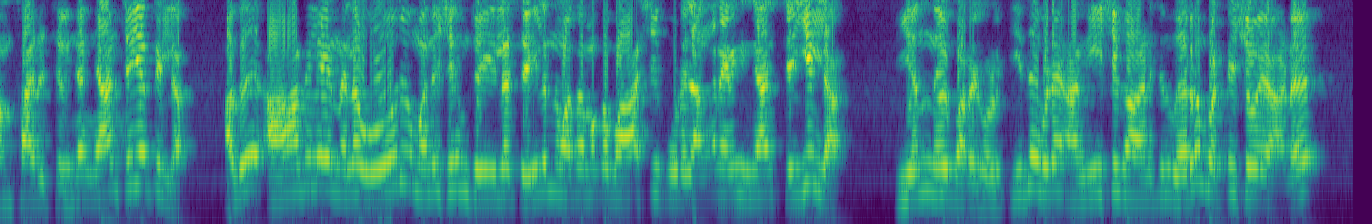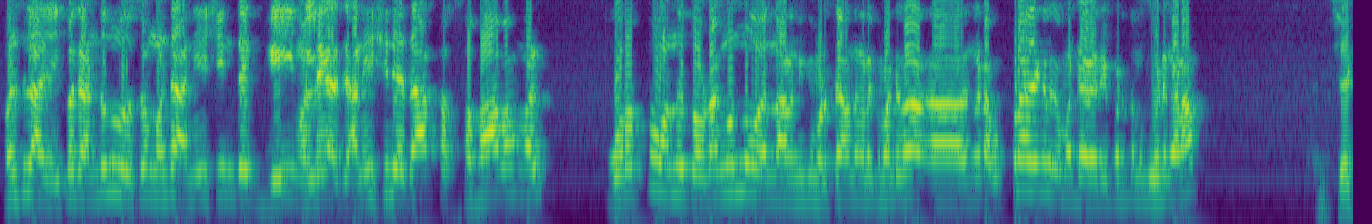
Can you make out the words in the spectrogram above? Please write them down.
സംസാരിച്ചു കഴിഞ്ഞാൽ ഞാൻ ചെയ്യത്തില്ല. അത് ആദിലെ എന്നല്ല ഒരു മനുഷ്യനും ചെയ്യില്ല. ചെയ്യില്ലെന്ന് മാത്രം നമുക്ക് വാശി കൂടുതൽ. അങ്ങനെയാണെങ്കിൽ ഞാൻ ചെയ്യില്ല എന്ന് പറയുള്ളൂ. ഇതിവിടെ അനീഷ് കാണിച്ചത് വെറും പട്ടിഷോയാണ് മനസ്സിലായോ? ഇപ്പൊ രണ്ടു മൂന്ന് ദിവസം കൊണ്ട് അനീഷിന്റെ ഗെയിം അല്ലെങ്കിൽ അനീഷിന്റെ യഥാർത്ഥ സ്വഭാവങ്ങൾ പുറത്തു വന്ന് തുടങ്ങുന്നു എന്നാണ് എനിക്ക് മനസ്സിലാവുന്നത്. നിങ്ങളുടെ നിങ്ങളുടെ അഭിപ്രായങ്ങൾ കമന്റ് അറിയപ്പെടുത്തും നമുക്ക് വീട് കാണാം. ജയ്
